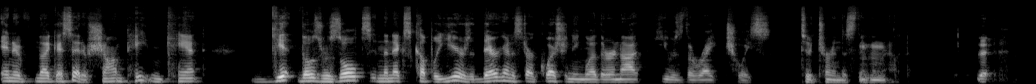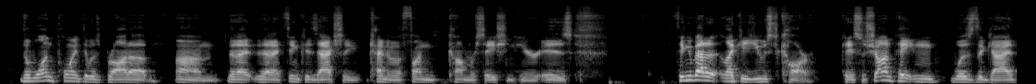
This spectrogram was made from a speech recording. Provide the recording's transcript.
And if, like I said, if Sean Payton can't get those results in the next couple years, they're going to start questioning whether or not he was the right choice to turn this thing mm-hmm. around. The, the one point that was brought up um, that I that I think is actually kind of a fun conversation here is think about it like a used car. Okay, so Sean Payton was the guy,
